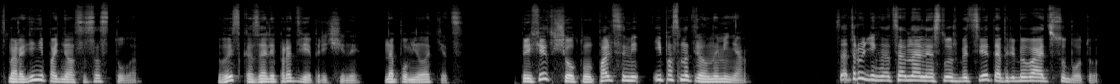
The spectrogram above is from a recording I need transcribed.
Смородини поднялся со стула. «Вы сказали про две причины», — напомнил отец. Префект щелкнул пальцами и посмотрел на меня. «Сотрудник Национальной службы цвета прибывает в субботу.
